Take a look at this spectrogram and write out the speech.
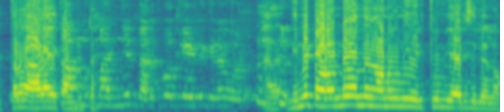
എത്ര നാളായി കണ്ടിട്ട്? മഞ്ഞും തണുപ്പൊക്കെ ആയിട്ട് ഇങ്ങനെ പോണു. നിന്നെ ടൊറന്റോ വന്ന് കാണുമെന്ന് നീ ഒരിക്കലും വിചാരിച്ചില്ലല്ലോ.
